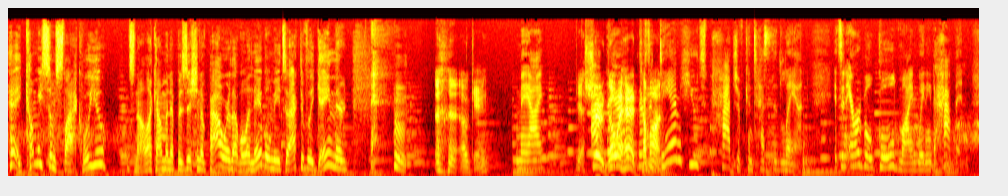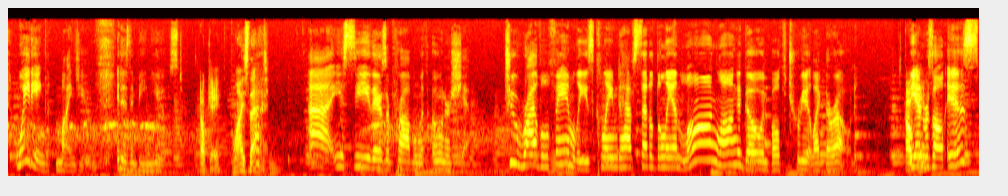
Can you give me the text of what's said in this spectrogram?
Hey, cut me some slack, will you? It's not like I'm in a position of power that will enable me to actively gain their. okay. May I? Yeah, sure. Out Go there, ahead. Come on. There's a damn huge patch of contested land. It's an arable gold mine waiting to happen. Waiting, mind you. It isn't being used. Okay. Why is that? Uh, you see, there's a problem with ownership. Two rival families claim to have settled the land long, long ago and both treat it like their own. Okay. The end result is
